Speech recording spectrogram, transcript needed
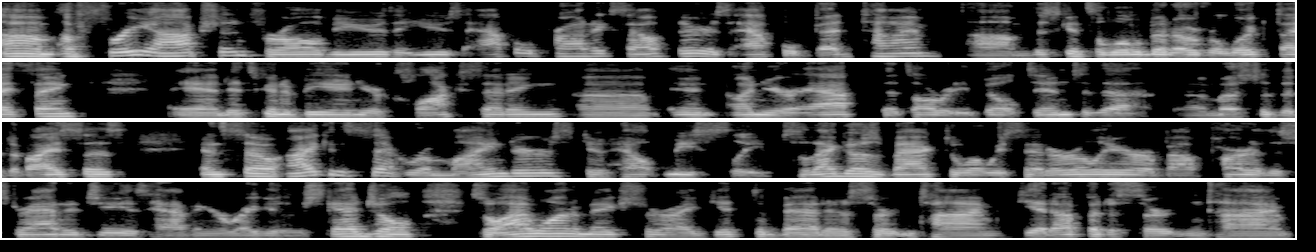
Um, a free option for all of you that use apple products out there is apple bedtime. Um, this gets a little bit overlooked i think and it's going to be in your clock setting uh, in, on your app that's already built into the uh, most of the devices. And so I can set reminders to help me sleep. So that goes back to what we said earlier about part of the strategy is having a regular schedule. So I want to make sure I get to bed at a certain time, get up at a certain time,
